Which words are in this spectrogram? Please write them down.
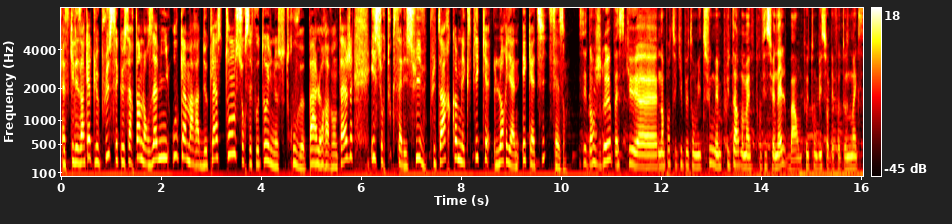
Ce qui les inquiète le plus, c'est que certains de leurs amis ou camarades de classe tombent sur ces photos, ils ne se trouvent pas à leur avantage, et surtout que ça les suive plus tard, comme l'expliquent Lauriane et Cathy, 16 ans. C'est dangereux parce que euh, n'importe qui peut tomber dessus, même plus tard dans ma vie professionnelle, bah on peut tomber sur des photos de moi, etc.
